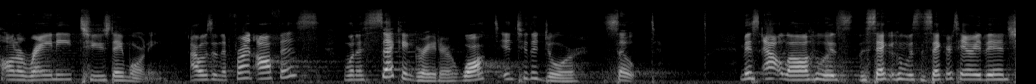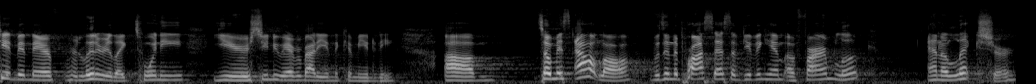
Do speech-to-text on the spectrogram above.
on a rainy Tuesday morning. I was in the front office when a second grader walked into the door soaked. Miss Outlaw, who was, the sec- who was the secretary then, she had been there for literally like 20 years. She knew everybody in the community. Um, so Miss Outlaw was in the process of giving him a firm look and a lecture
